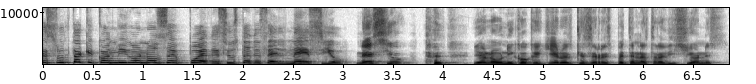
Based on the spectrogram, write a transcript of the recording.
resulta que conmigo no se puede si usted es el necio. ¿Necio? Yo lo único que quiero es que se respeten las tradiciones.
